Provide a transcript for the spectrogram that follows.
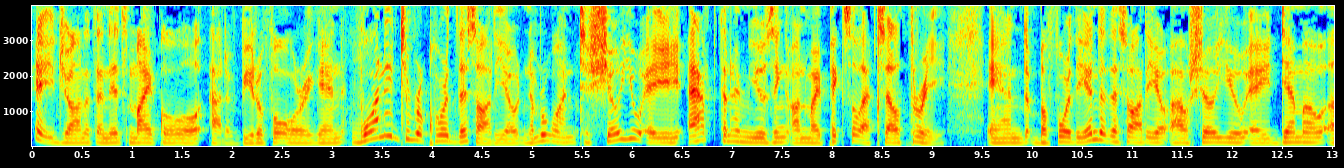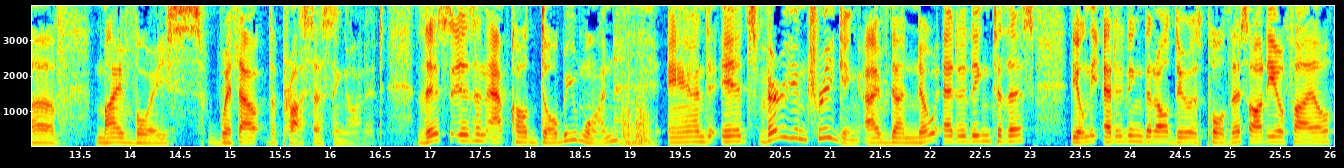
Hey, Jonathan, it's Michael out of beautiful Oregon. Wanted to record this audio, number one, to show you a app that I'm using on my Pixel XL 3. And before the end of this audio, I'll show you a demo of my voice without the processing on it. This is an app called Dolby One, and it's very intriguing. I've done no editing to this. The only editing that I'll do is pull this audio file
